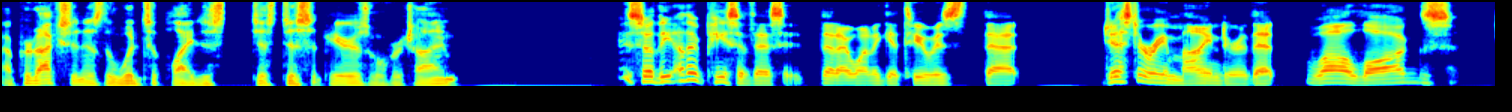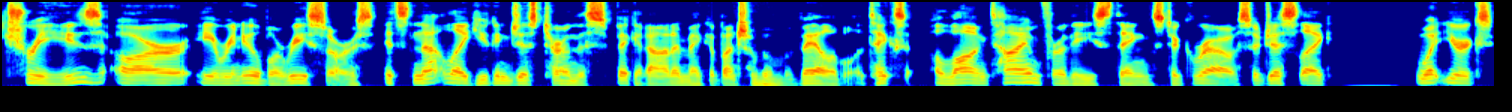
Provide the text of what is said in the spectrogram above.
uh, production as the wood supply just, just disappears over time. So the other piece of this that I want to get to is that just a reminder that while logs, trees are a renewable resource, it's not like you can just turn the spigot on and make a bunch of them available. It takes a long time for these things to grow. So just like what you're ex-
